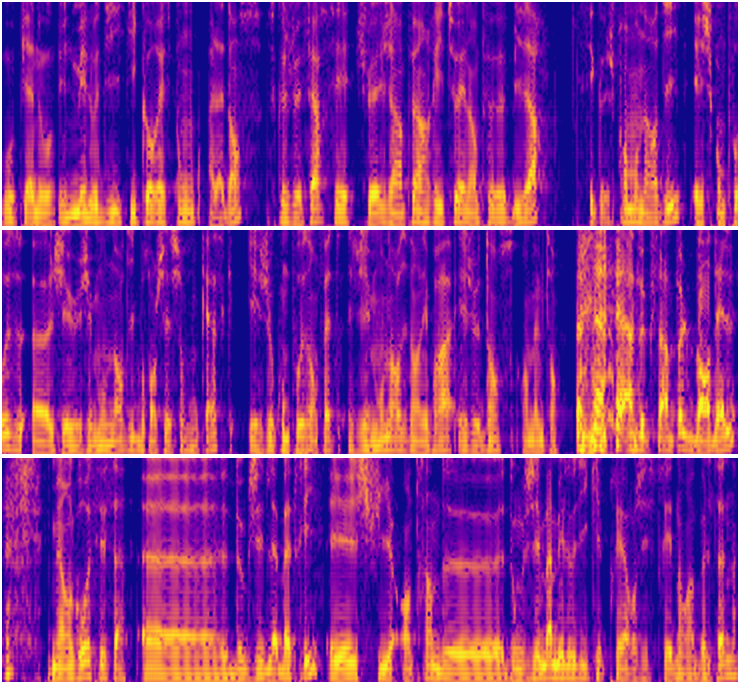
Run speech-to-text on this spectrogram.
ou au piano une mélodie qui correspond à la danse, ce que je vais faire, c'est, j'ai un peu un rituel un peu bizarre. C'est que je prends mon ordi et je compose, euh, j'ai mon ordi branché sur mon casque et je compose en fait, j'ai mon ordi dans les bras et je danse en même temps. donc c'est un peu le bordel, mais en gros c'est ça. Euh, donc j'ai de la batterie et je suis en train de... Donc j'ai ma mélodie qui est préenregistrée dans Ableton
